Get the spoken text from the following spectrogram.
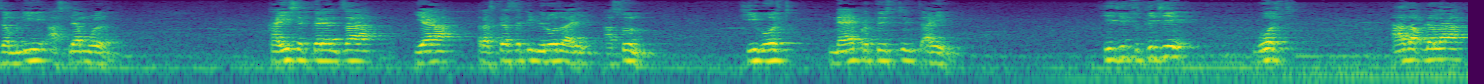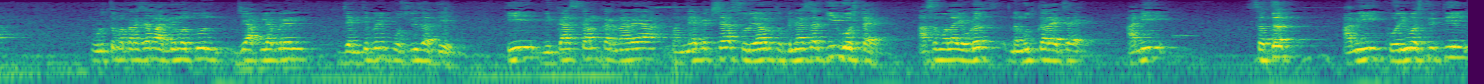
जमिनी असल्यामुळं काही शेतकऱ्यांचा या रस्त्यासाठी विरोध आहे असून ही गोष्ट न्यायप्रतिष्ठित आहे. ही जी चुकीची गोष्ट आज आपल्याला वृत्तपत्राच्या माध्यमातून जी आपल्यापर्यंत जनतेपर्यंत पोहोचली जाते ही विकास काम करणाऱ्या म्हणण्यापेक्षा सूर्यावर थुकण्यासारखी ही गोष्ट आहे असं मला एवढंच नमूद करायचं आहे. आणि सतत आम्ही खोरी वस्तीतील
